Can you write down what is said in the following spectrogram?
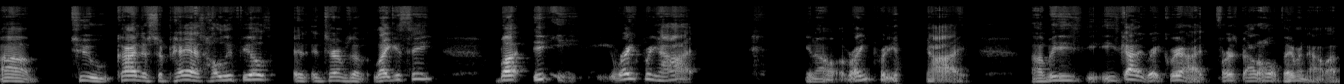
um, to kind of surpass Holyfield in, in terms of legacy, but he, ranked pretty high. You know, ranked pretty high. Um, he's he's got a great career. I first ballot Hall of Famer now.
